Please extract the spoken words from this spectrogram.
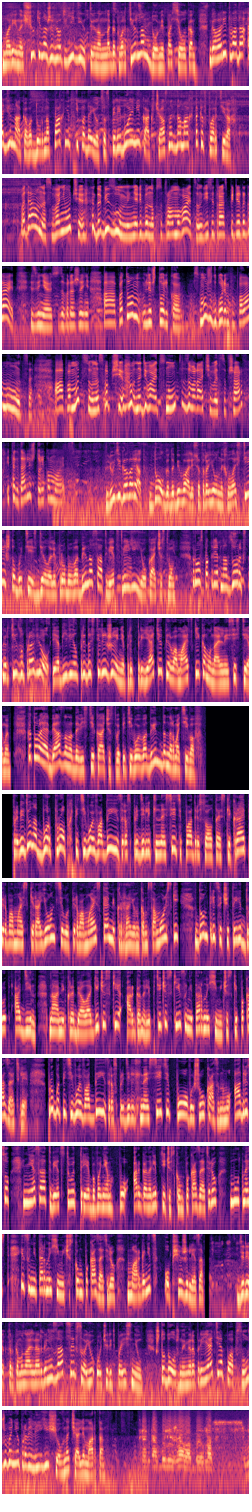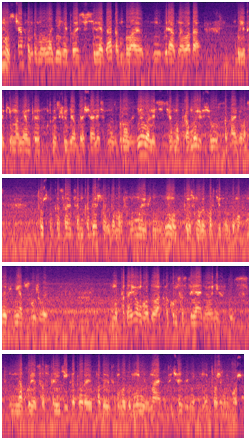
Марина Щукина живет в единственном многоквартирном доме поселка. Говорит, вода одинаково дурно пахнет и подается с перебоями как в частных домах, так и в квартирах. Вода у нас вонючая до безумия. У меня ребенок с утра умывается, он 10 раз перерыгает, извиняюсь за выражение, а потом лишь только сможет с горем пополам умыться. А помыться у нас вообще надевает снуд, заворачивается в шарф и тогда лишь только моется. Люди говорят, долго добивались от районных властей, чтобы те сделали пробы воды на соответствие ее качеству. Роспотребнадзор экспертизу провел и объявил предостережение предприятию «Первомайские коммунальные системы», которое обязано довести качество питьевой воды до нормативов. Проведен отбор проб питьевой воды из распределительной сети по адресу Алтайский край, Первомайский район, село Первомайское, микрорайон Комсомольский, дом 34, дробь 1 на микробиологические, органолептические санитарно-химические показатели. Проба питьевой воды из распределительной сети по вышеуказанному адресу не соответствует требованиям по органолептическому показателю мутность и санитарно-химическому показателю марганец общее железо. Директор коммунальной организации в свою очередь пояснил, что должные мероприятия по обслуживанию провели еще в начале марта. Когда были жалобы у нас ну, с частных домовладений, то есть в селе, да, там была грязная вода, были такие моменты, то есть люди обращались, мы сброс сделали, систему промыли, все устаканилось. То, что касается МКДшных домов, мы их, ну, то есть многоквартирных домов, мы их не обслуживаем. Мы подаем воду, а в каком состоянии у них тут находятся стояки, которые подают им воду, мы не знаем, отвечать за них мы тоже не можем.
